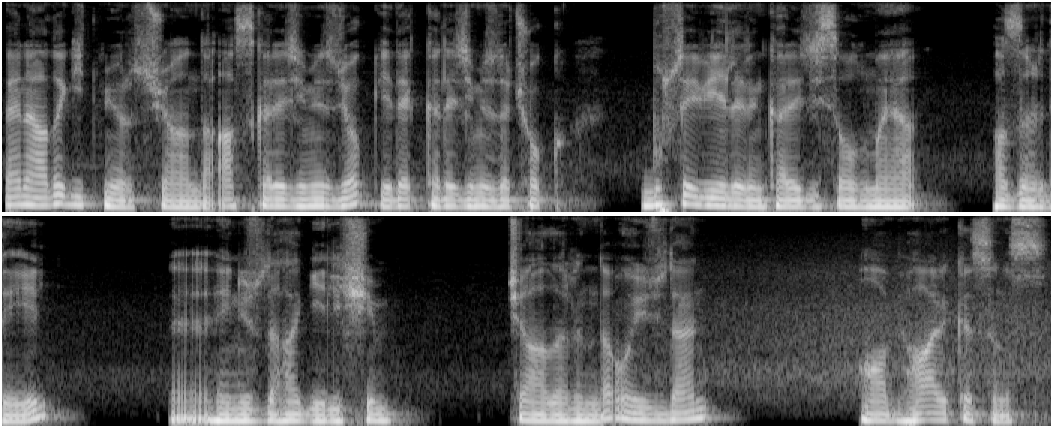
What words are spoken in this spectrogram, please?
fena da gitmiyoruz şu anda. Az kalecimiz yok. Yedek kalecimiz de çok bu seviyelerin kalecisi olmaya hazır değil. Ee, henüz daha gelişim çağlarında. O yüzden abi harikasınız.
